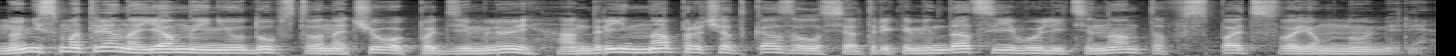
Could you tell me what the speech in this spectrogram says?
Но несмотря на явные неудобства ночевок под землей, Андрей напрочь отказывался от рекомендаций его лейтенантов спать в своем номере.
